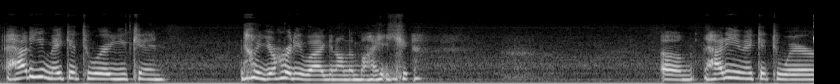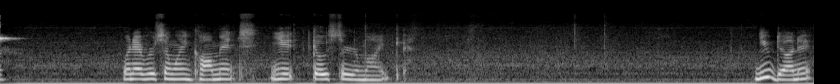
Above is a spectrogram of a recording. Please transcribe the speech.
how do you make it to where you can, No, you're already lagging on the mic. um, how do you make it to where whenever someone comments, it goes through your mic. You've done it.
